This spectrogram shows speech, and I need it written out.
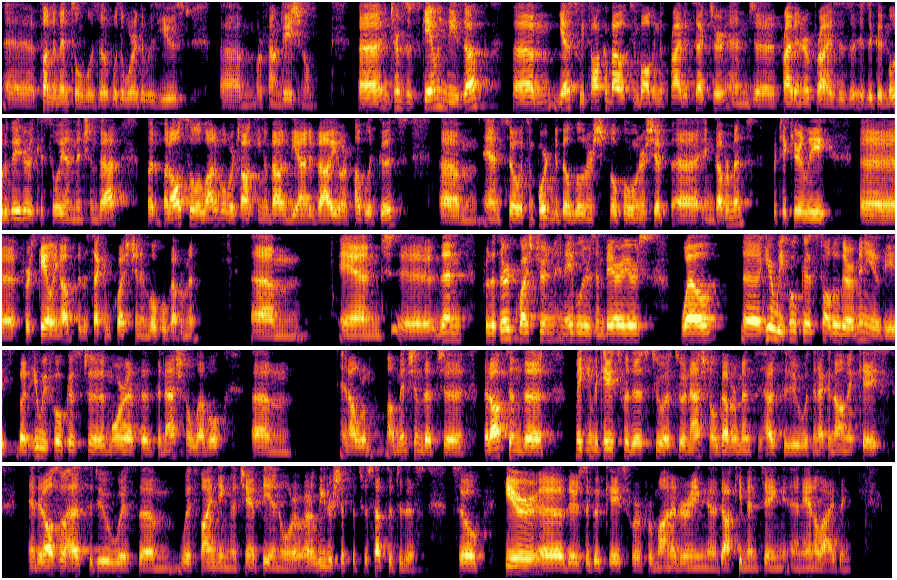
uh, fundamental was a, was a word that was used, um, or foundational. Uh, in terms of scaling these up, um, yes, we talk about involving the private sector and uh, private enterprise is, is a good motivator. Kisoyan mentioned that, but, but also a lot of what we're talking about in the added value are public goods. Um, and so it's important to build local ownership uh, in government, particularly uh, for scaling up for the second question in local government. Um, and uh, then for the third question, enablers and barriers, well, uh, here we focused, although there are many of these, but here we focused uh, more at the, the national level. Um, and I'll, I'll mention that, uh, that often the making the case for this to a, to a national government has to do with an economic case. And it also has to do with, um, with finding a champion or, or a leadership that's receptive to this. So here, uh, there's a good case for, for monitoring, uh, documenting, and analyzing.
